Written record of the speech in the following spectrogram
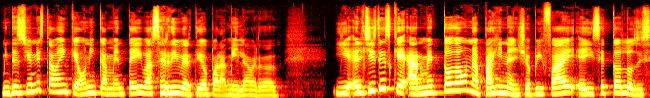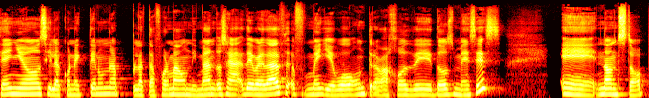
Mi intención estaba en que únicamente iba a ser divertido para mí, la verdad. Y el chiste es que armé toda una página en Shopify e hice todos los diseños y la conecté en una plataforma on demand. O sea, de verdad me llevó un trabajo de dos meses eh, non-stop.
